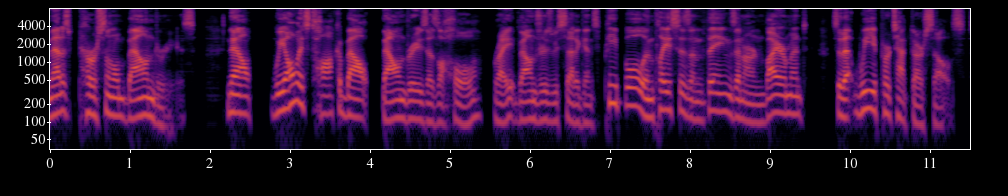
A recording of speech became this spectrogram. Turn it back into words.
and that is personal boundaries. Now, we always talk about boundaries as a whole, right? Boundaries we set against people and places and things in our environment so that we protect ourselves.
